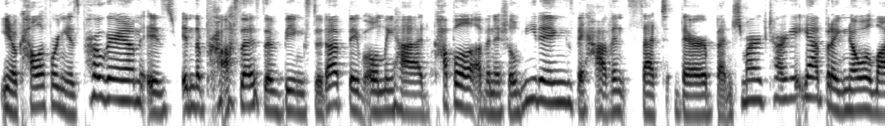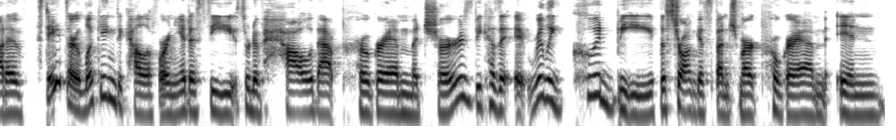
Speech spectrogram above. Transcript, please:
you know, California's program is in the process of being stood up. They've only had a couple couple of initial meetings. They haven't set their benchmark target yet, but I know a lot of states are looking to California to see sort of how that program matures because it, it really could be the strongest benchmark program in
